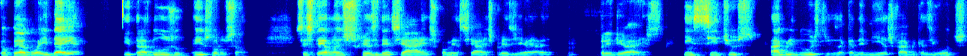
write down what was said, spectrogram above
Eu pego a ideia e traduzo em solução. Sistemas residenciais, comerciais, prediais, em sítios, agroindústrias, academias, fábricas e outros,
